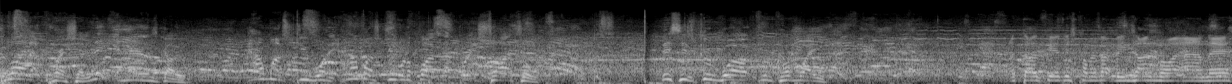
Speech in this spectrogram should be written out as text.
apply that pressure, let your hands go. How much do you want it? How much do you want to fight for that British title? This is good work from Conway. Udofia, this coming back with his own right hand there.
